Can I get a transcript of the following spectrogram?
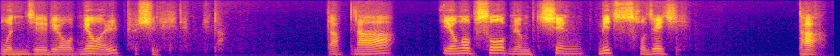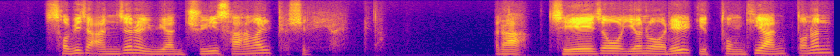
원재료명을 표시를 해야 됩니다. 다음, 나, 영업소 명칭 및 소재지. 다, 소비자 안전을 위한 주의사항을 표시를 해야 합니다. 라, 제조 연월일 유통기한 또는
